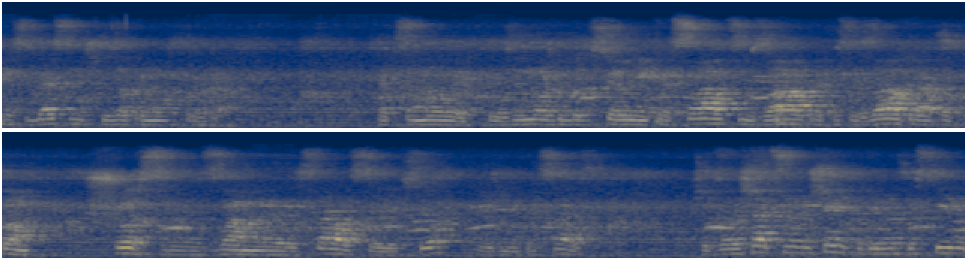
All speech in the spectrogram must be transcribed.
Мерседес, тому що завтра можеш програти. Так само ви. Тобто ви можете бути сьогодні красавцем, завтра, післязавтра, а потім щось з вами сталося і все, ви вже не красавець. Щоб залишатися на вершині, потрібно постійно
